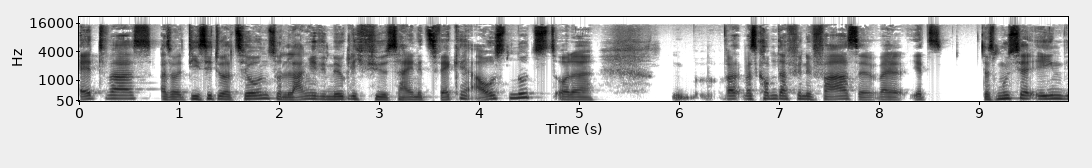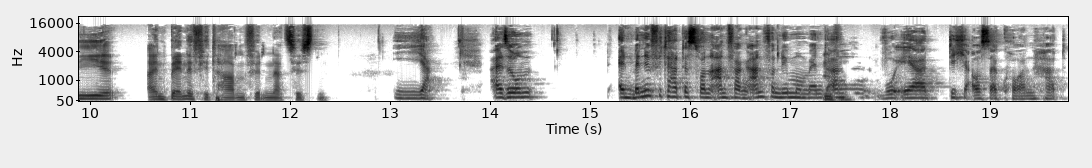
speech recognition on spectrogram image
etwas, also die Situation so lange wie möglich für seine Zwecke ausnutzt oder was, was kommt da für eine Phase? Weil jetzt, das muss ja irgendwie ein Benefit haben für den Narzissten. Ja, also ein Benefit hat es von Anfang an, von dem Moment Mhm. an, wo er dich auserkoren hat.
